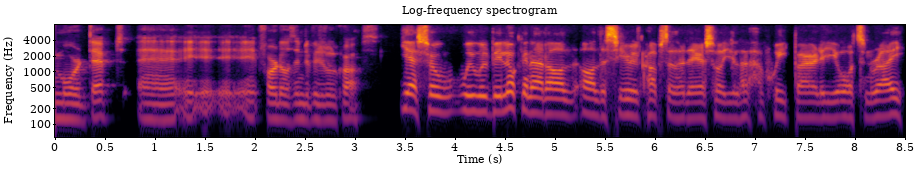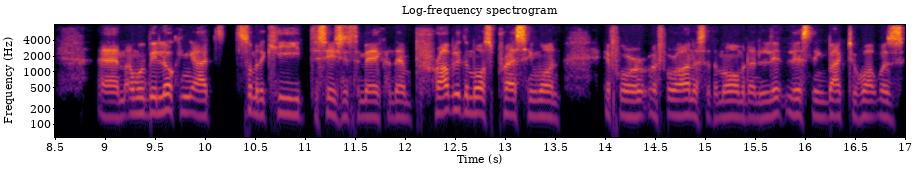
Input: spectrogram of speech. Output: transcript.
more depth uh, for those individual crops? Yeah, so we will be looking at all all the cereal crops that are there. So you'll have wheat, barley, oats, and rye, um, and we'll be looking at some of the key decisions to make. And then probably the most pressing one, if we're if we're honest at the moment, and li- listening back to what was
